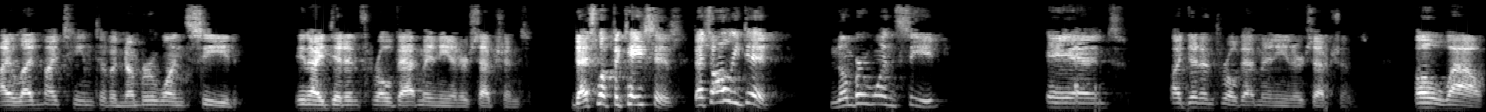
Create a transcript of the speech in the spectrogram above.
I led my team to the number one seed and I didn't throw that many interceptions. That's what the case is. That's all he did. Number one seed and I didn't throw that many interceptions. Oh wow,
